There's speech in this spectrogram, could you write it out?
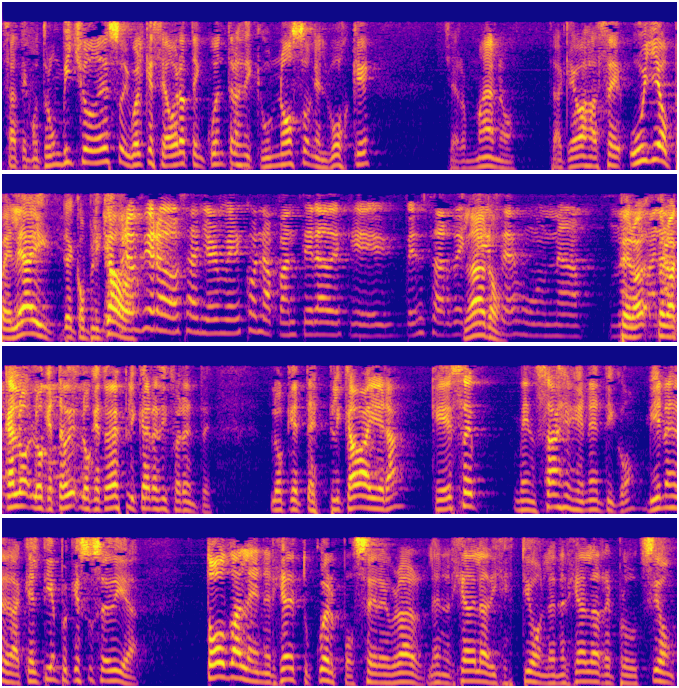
O sea, te encontró un bicho de eso, igual que si ahora te encuentras de que un oso en el bosque, hermano, o sea, ¿qué vas a hacer? ¿Huye o pelea y te complicado? Yo prefiero salirme con la pantera de que pensar de Claro. que esa es una... una Pero, pero acá lo, lo que te, lo que te voy a explicar es diferente. Lo que te explicaba era que ese mensaje genético viene desde aquel tiempo y ¿qué sucedía? Toda la energía de tu cuerpo cerebral, la energía de la digestión, la energía de la reproducción,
